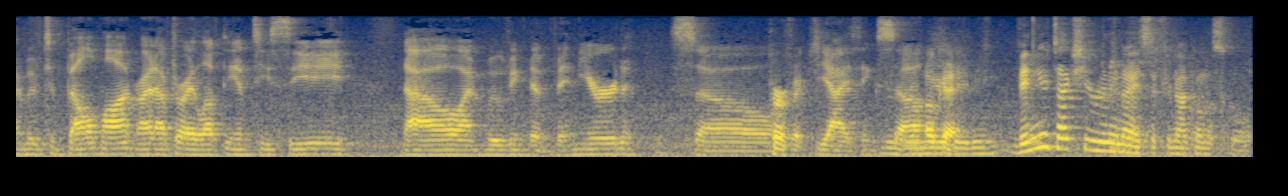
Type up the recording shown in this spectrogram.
I moved to Belmont right after I left the MTC. Now I'm moving to Vineyard. So Perfect. Yeah, I think so. Vineyard, Okay. baby. Vineyard's actually really nice if you're not going to school.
